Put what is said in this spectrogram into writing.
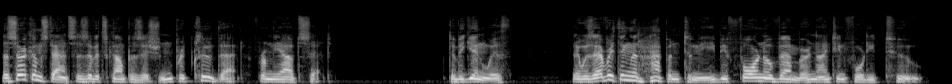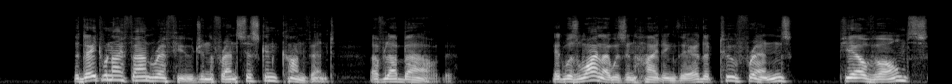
The circumstances of its composition preclude that from the outset. To begin with, there was everything that happened to me before November 1942 the date when I found refuge in the Franciscan convent of La Barde. It was while I was in hiding there that two friends, Pierre Worms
